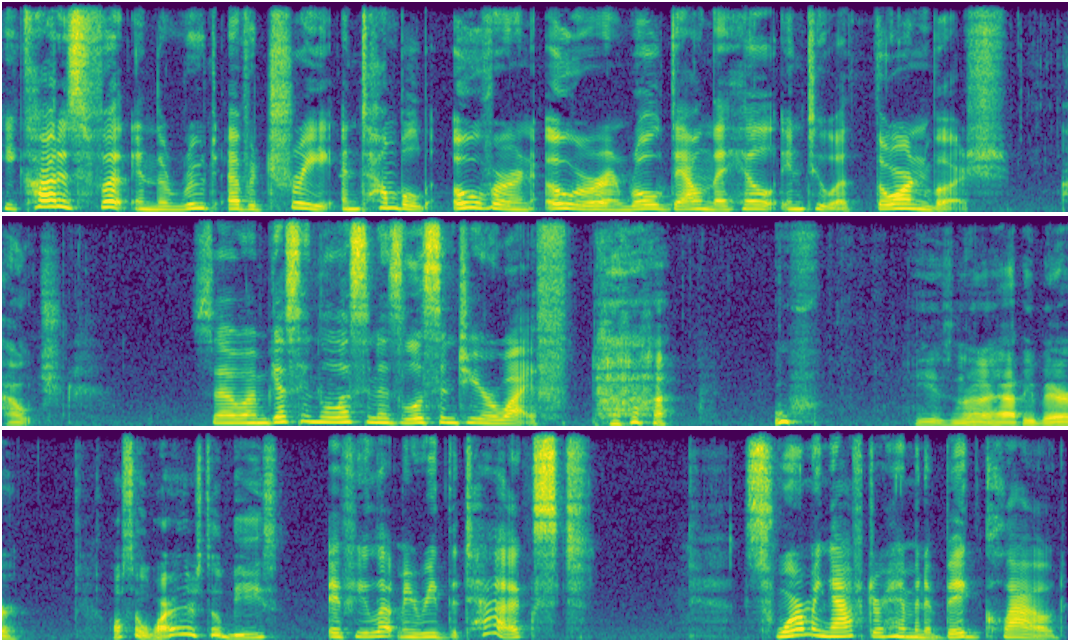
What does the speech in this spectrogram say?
he caught his foot in the root of a tree and tumbled over and over and rolled down the hill into a thorn bush. Ouch. So I'm guessing the lesson is listen to your wife. Oof. He is not a happy bear. Also, why are there still bees? If you let me read the text. Swarming after him in a big cloud,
